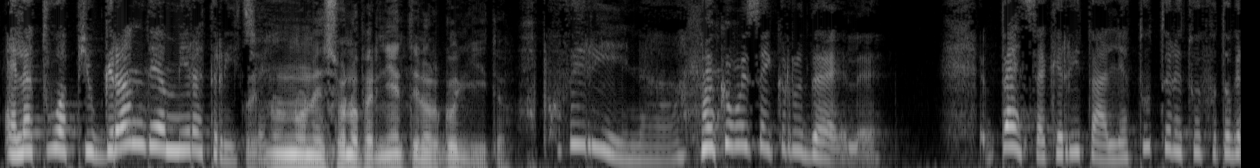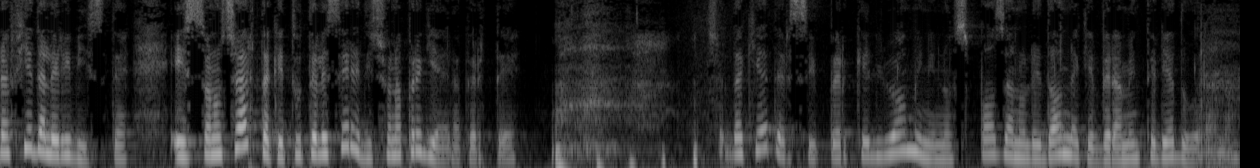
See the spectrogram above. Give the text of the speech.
È la tua più grande ammiratrice. Non non ne sono per niente inorgoglito. Oh, poverina, ma come sei crudele. Pensa che ritaglia tutte le tue fotografie dalle riviste e sono certa che tutte le sere dice una preghiera per te. C'è da chiedersi perché gli uomini non sposano le donne che veramente li adorano.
